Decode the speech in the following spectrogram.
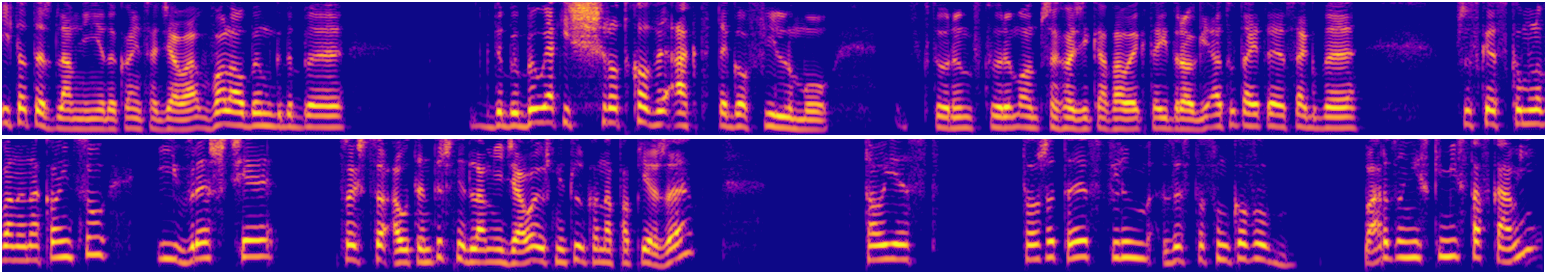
i to też dla mnie nie do końca działa. Wolałbym, gdyby, gdyby był jakiś środkowy akt tego filmu, w którym, w którym on przechodzi kawałek tej drogi, a tutaj to jest jakby wszystko jest skumulowane na końcu i wreszcie coś, co autentycznie dla mnie działa, już nie tylko na papierze, to jest to, że to jest film ze stosunkowo bardzo niskimi stawkami.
